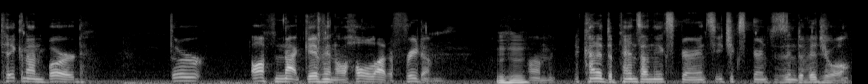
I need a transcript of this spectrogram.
taken on board, they're often not given a whole lot of freedom. Mm-hmm. Um, it kind of depends on the experience. Each experience is individual.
